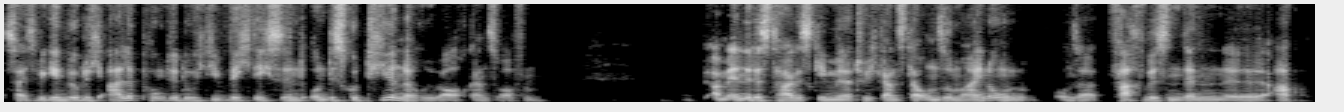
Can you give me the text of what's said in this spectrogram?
Das heißt, wir gehen wirklich alle Punkte durch, die wichtig sind und diskutieren darüber auch ganz offen. Am Ende des Tages geben wir natürlich ganz klar unsere Meinung und unser Fachwissen dann äh, ab,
